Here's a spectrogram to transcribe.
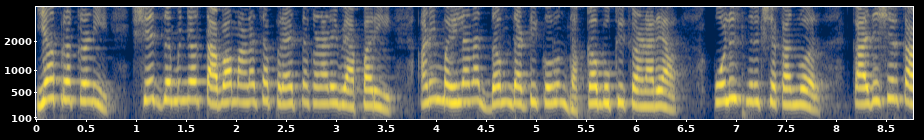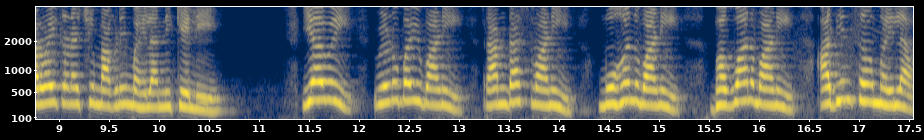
या प्रकरणी शेत जमिनीवर ताबा मारण्याचा प्रयत्न करणारे व्यापारी आणि महिलांना दमदाटी करून धक्काबुक्की करणाऱ्या पोलीस निरीक्षकांवर कायदेशीर कारवाई करण्याची मागणी महिलांनी केली. यावेळी वेणुबाई वाणी रामदास वाणी मोहन वाणी भगवान वाणी आदींसह महिला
